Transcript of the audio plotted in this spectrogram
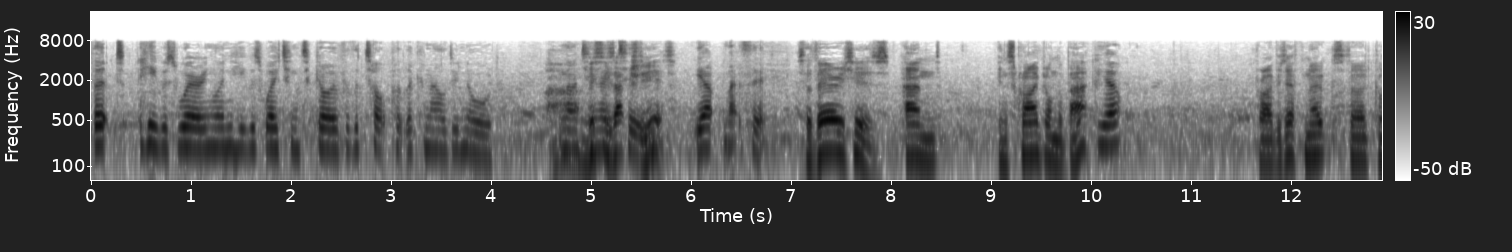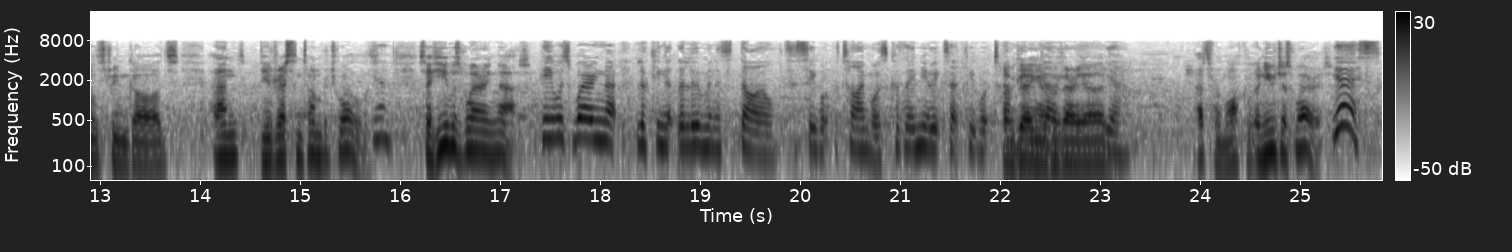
that he was wearing when he was waiting to go over the top at the Canal du Nord. Ah, this is 1918. actually it. Yep, that's it. So there it is. And inscribed on the back, Yep. Private F. Noakes, 3rd Coldstream Guards, and the address in Tunbridge Wells. Yeah. So he was wearing that. He was wearing that, looking at the luminous dial to see what the time was, because they knew exactly what They time were going they were over very early. Yeah. That's remarkable. And you just wear it. Yes.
